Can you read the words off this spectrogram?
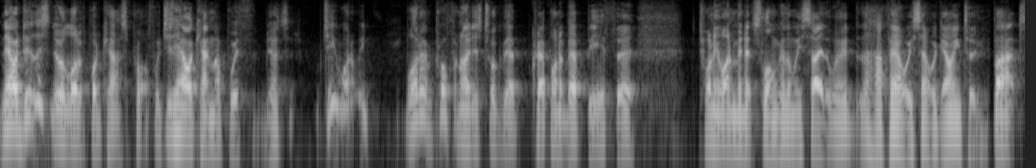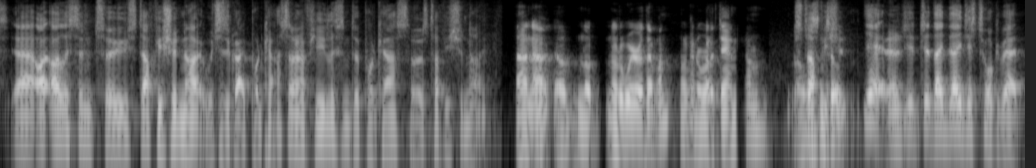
Now, I do listen to a lot of podcasts, Prof, which is how I came up with. You know, gee, why don't we? Why don't Prof and I just talk about crap on about beer for 21 minutes longer than we say that we're the half hour we say we're going to? But uh, I, I listen to Stuff You Should Know, which is a great podcast. I don't know if you listen to podcasts or Stuff You Should Know. Uh, no, I'm not not aware of that one. I'm going to write it down. I'll stuff you to should. it. Yeah, they, they just talk about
